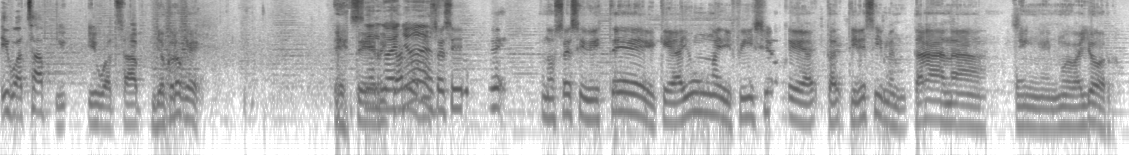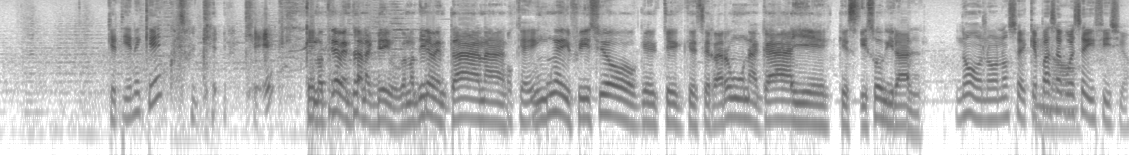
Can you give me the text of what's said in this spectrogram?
Y WhatsApp. Y, y WhatsApp. Yo creo que. Este, dueño Ricardo, de- no sé si viste- no sé si viste que hay un edificio que tiene sin ventana en, en Nueva York. ¿Qué tiene qué? ¿Qué? ¿Qué? Que no tiene ventana, que digo, que no tiene ventana. Ok. Un edificio que, que- que cerraron una calle, que se hizo viral. No, no, no sé. ¿Qué pasa No. con ese edificio?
